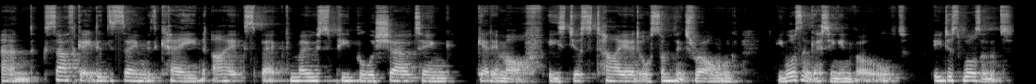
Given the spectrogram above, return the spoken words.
And Southgate did the same with Kane. I expect most people were shouting, get him off. He's just tired or something's wrong. He wasn't getting involved. He just wasn't.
